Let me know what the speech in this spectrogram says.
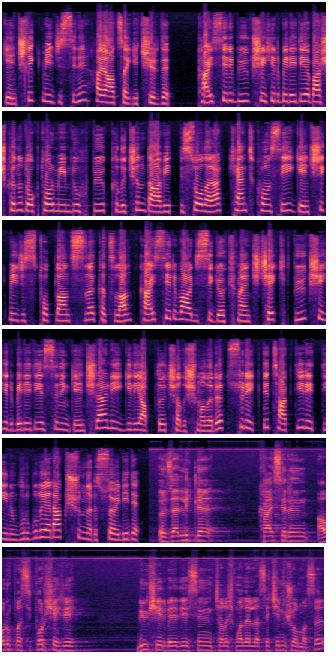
Gençlik Meclisi'ni hayata geçirdi. Kayseri Büyükşehir Belediye Başkanı Doktor Memduh Büyükkılıç'ın davetlisi olarak Kent Konseyi Gençlik Meclisi toplantısına katılan Kayseri Valisi Gökmen Çiçek, Büyükşehir Belediyesi'nin gençlerle ilgili yaptığı çalışmaları sürekli takdir ettiğini vurgulayarak şunları söyledi. Özellikle Kayseri'nin Avrupa Spor Şehri Büyükşehir Belediyesi'nin çalışmalarıyla seçilmiş olması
